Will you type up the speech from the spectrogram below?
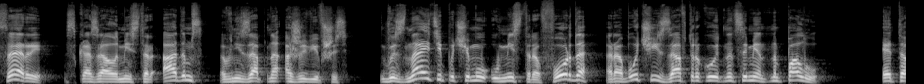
сэры», — сказал мистер Адамс, внезапно оживившись. «Вы знаете, почему у мистера Форда рабочие завтракают на цементном полу?» «Это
